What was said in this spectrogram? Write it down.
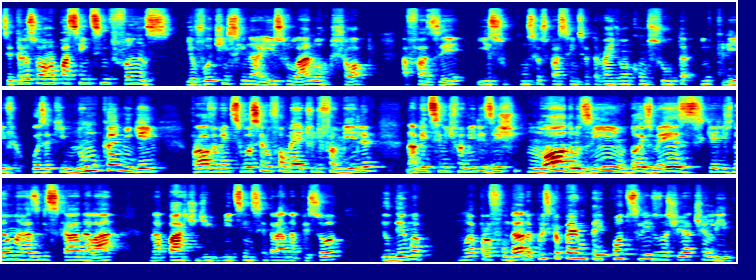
Você transforma pacientes em fãs. E eu vou te ensinar isso lá no workshop, a fazer isso com seus pacientes através de uma consulta incrível. Coisa que nunca ninguém. Provavelmente, se você não for médico de família, na medicina de família existe um módulozinho, dois meses, que eles dão uma rasbiscada lá na parte de medicina centrada na pessoa eu dei uma, uma aprofundada, por isso que eu perguntei quantos livros você já tinha lido.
